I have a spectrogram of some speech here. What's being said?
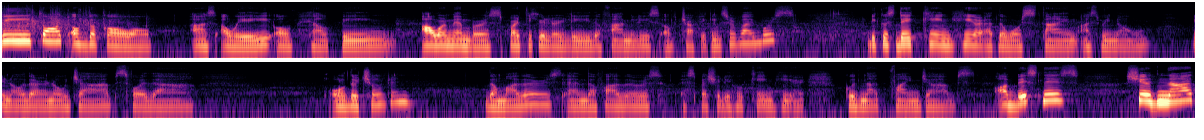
We thought of the co-op as a way of helping our members, particularly the families of trafficking survivors, because they came here at the worst time, as we know. You know, there are no jobs for the older children. The mothers and the fathers, especially who came here, could not find jobs. A business should not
